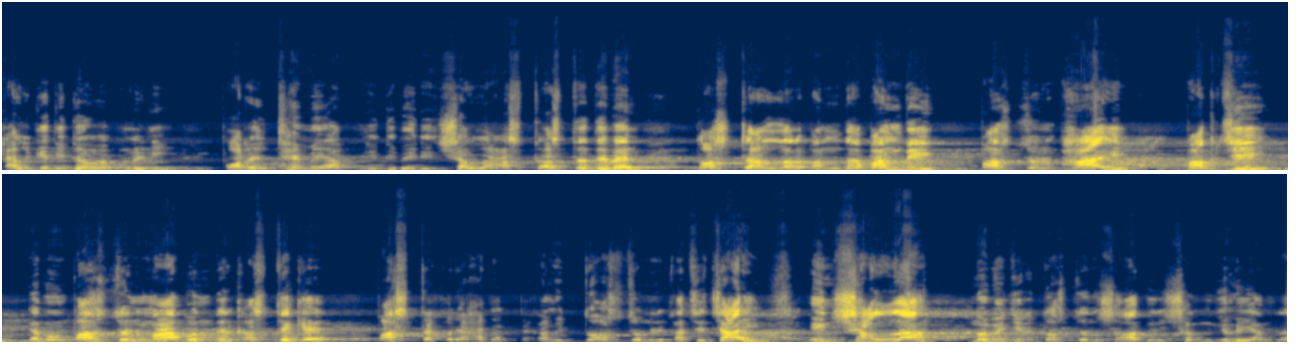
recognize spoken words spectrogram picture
কালকে দিতে হবে বলিনি। পরে থেমে আপনি দিবেন ইনশাল্লাহ আস্তে আস্তে দেবেন। দশটা আল্লাহর বান্দা বান্দি, পাঁচজন ভাই বাবজি এবং পাঁচজন মা বোনদের কাছ থেকে পাঁচটা করে হাজার টাকা আমি দশ জনের কাছে চাই। ইনশাল্লাহ নবীজির দশজন সাহাবীর সঙ্গী হয়ে আমরা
